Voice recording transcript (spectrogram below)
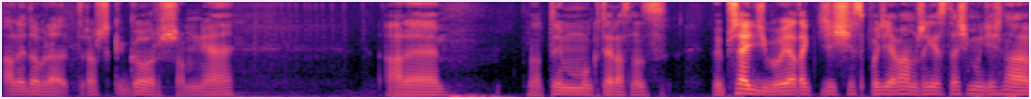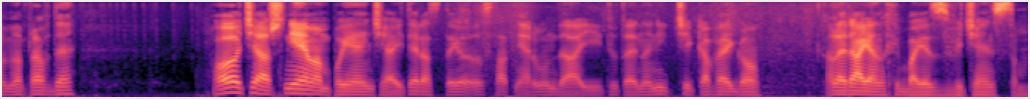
ale dobra, troszkę gorszą, nie? Ale no tym mógł teraz nas wyprzedzić, bo ja tak gdzieś się spodziewam, że jesteśmy gdzieś na naprawdę. Chociaż nie mam pojęcia i teraz tutaj ostatnia runda i tutaj no nic ciekawego. Ale Ryan chyba jest zwycięzcą.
